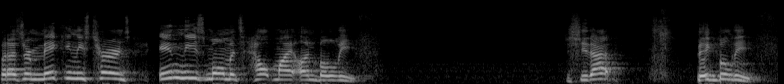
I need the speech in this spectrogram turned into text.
but as they're making these turns, in these moments, help my unbelief. You see that? Big belief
